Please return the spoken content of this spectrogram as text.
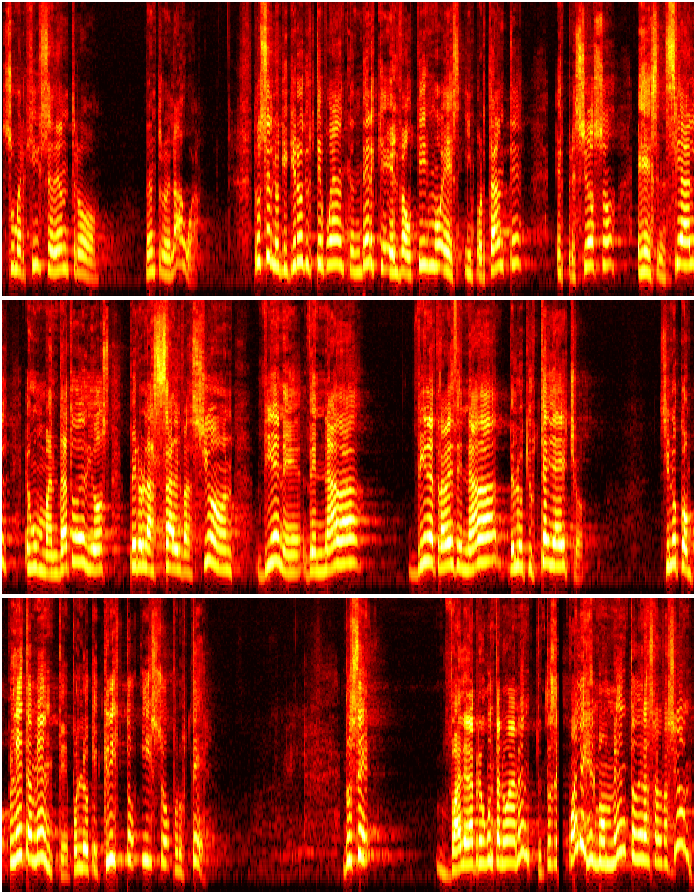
sumergirse dentro, dentro del agua? Entonces, lo que quiero que usted pueda entender es que el bautismo es importante, es precioso, es esencial, es un mandato de Dios, pero la salvación viene de nada, viene a través de nada de lo que usted haya hecho, sino completamente por lo que Cristo hizo por usted. Entonces, vale la pregunta nuevamente. Entonces, ¿cuál es el momento de la salvación?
